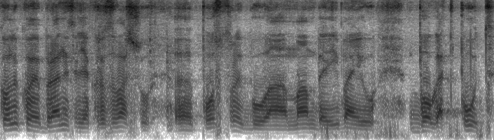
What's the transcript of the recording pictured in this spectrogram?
koliko je branitelja kroz vašu e, postrojbu, a mambe imaju bogat put, e,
